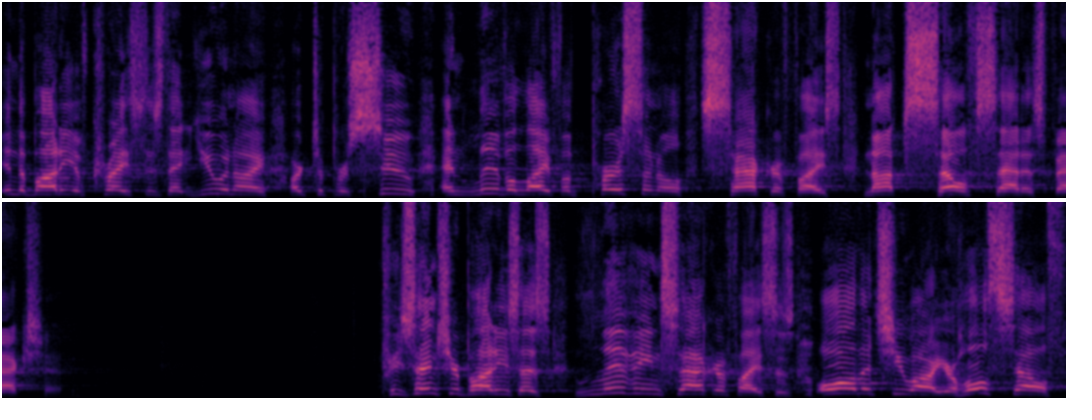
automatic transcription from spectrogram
in the body of Christ is that you and I are to pursue and live a life of personal sacrifice, not self satisfaction. Present your bodies as living sacrifices, all that you are, your whole self,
